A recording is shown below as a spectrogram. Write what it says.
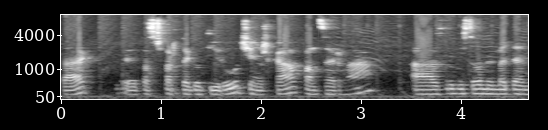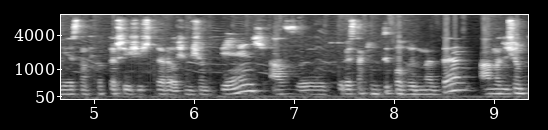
tak, e, ta z czwartego tiru, ciężka, pancerna, a z drugiej strony medem jest na przykład T-64-85, a który jest takim typowym medem, a na 10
